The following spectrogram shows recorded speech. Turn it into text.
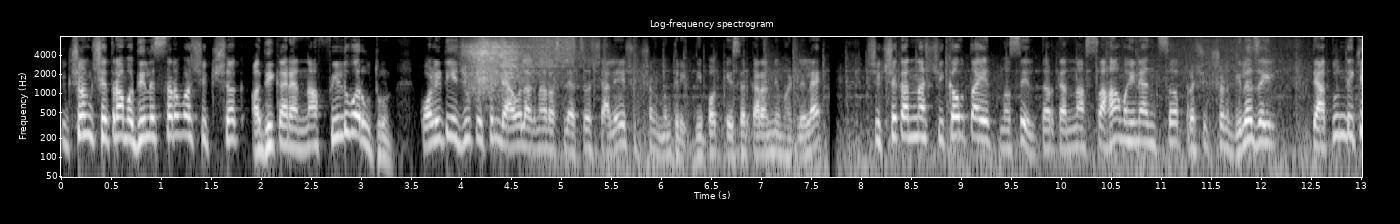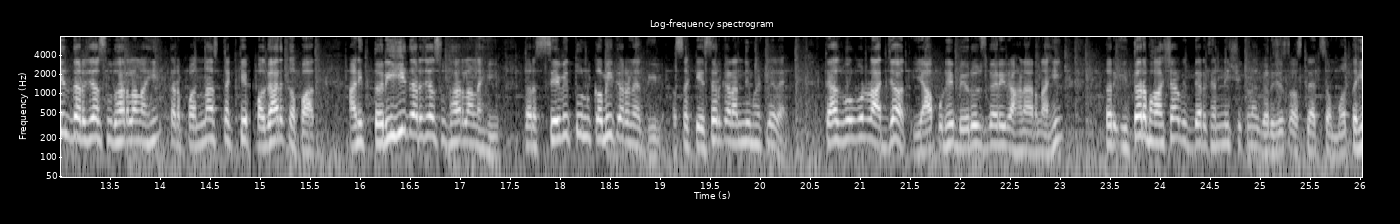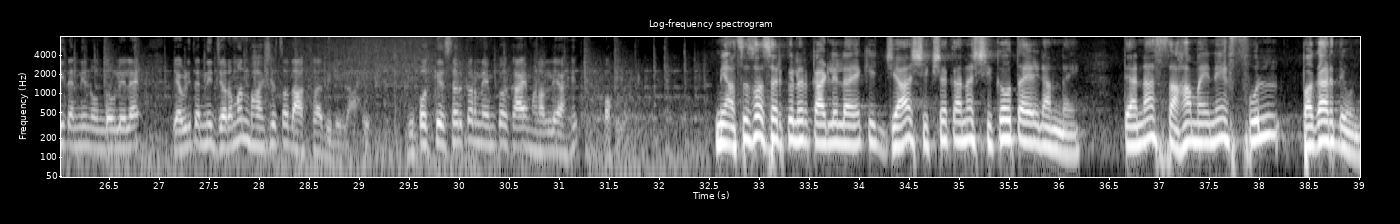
शिक्षण क्षेत्रामधील सर्व शिक्षक अधिकाऱ्यांना फील्डवर उतरून क्वालिटी एज्युकेशन द्यावं लागणार असल्याचं शालेय शिक्षण मंत्री दीपक केसरकरांनी म्हटलेलं आहे. शिक्षकांना शिकवता येत नसेल तर त्यांना सहा महिन्यांचं प्रशिक्षण दिलं जाईल. त्यातून देखील दर्जा सुधारला नाही तर पन्नास टक्के पगार कपात आणि तरीही दर्जा सुधारला नाही तर सेवेतून कमी करण्यात येईल असं केसरकरांनी म्हटलेलं आहे. त्याचबरोबर राज्यात यापुढे बेरोजगारी राहणार नाही तर इतर भाषा विद्यार्थ्यांनी शिकणं गरजेचं असल्याचं मतही त्यांनी नोंदवलेलं आहे. यावेळी त्यांनी जर्मन भाषेचा दाखला दिलेला आहे. दीपक केसरकर नेमकं काय म्हणाले आहेत पाहूया. मी असं सर्क्युलर काढलेलं आहे की ज्या शिक्षकांना शिकवता येणार नाही त्यांना सहा महिने फुल पगार देऊन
